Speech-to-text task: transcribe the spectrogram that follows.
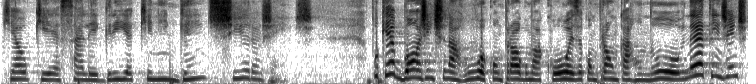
que é o que essa alegria que ninguém tira, gente. Porque é bom a gente ir na rua comprar alguma coisa, comprar um carro novo, né? Tem gente,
